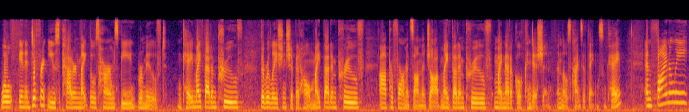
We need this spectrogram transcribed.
well, in a different use pattern, might those harms be removed? Okay, might that improve the relationship at home? Might that improve uh, performance on the job? Might that improve my medical condition and those kinds of things? Okay, and finally,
